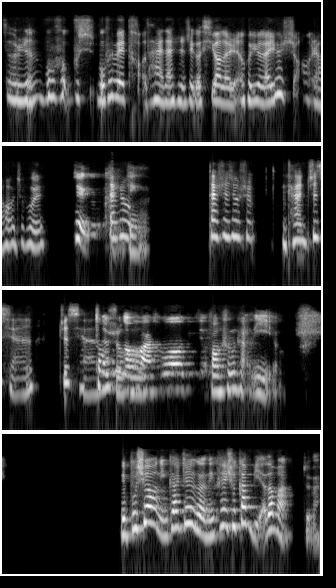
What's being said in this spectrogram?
就人不会不需不会被淘汰，但是这个需要的人会越来越少，然后就会这个肯定。但是就是。你看之前之前的时候，话说解放生产力，你不需要你干这个，你可以去干别的嘛，对吧？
